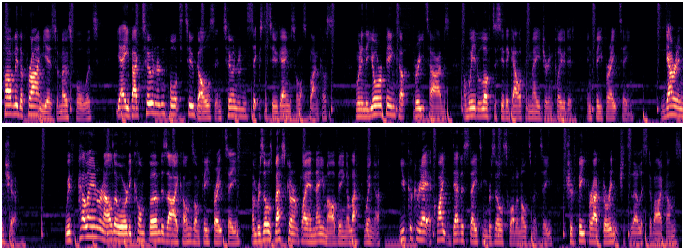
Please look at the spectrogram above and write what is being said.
hardly the prime years for most forwards, yet he bagged 242 goals in 262 games for Los Blancos, winning the European Cup three times, and we'd love to see the Galloping Major included in FIFA 18. Garrincha. With Pele and Ronaldo already confirmed as icons on FIFA 18, and Brazil's best current player Neymar being a left winger, you could create a quite devastating Brazil squad on Ultimate Team should FIFA add Garrincha to their list of icons.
